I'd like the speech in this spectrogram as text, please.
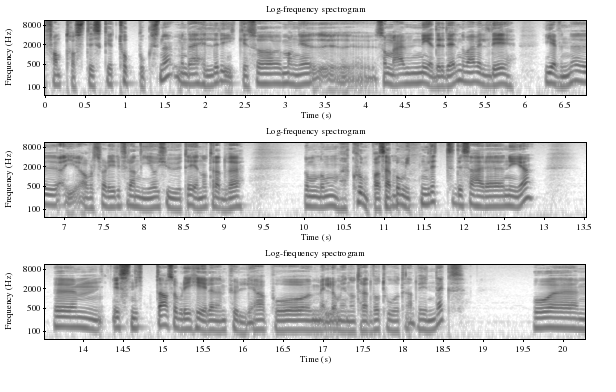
fantastiske toppoksene, men det er heller ikke så mange eh, som er nedre delen. De er veldig jevne avlsverdier fra 29 til 31. De, de klumpa seg på midten litt, disse her eh, nye. Um, I snitt da så blir hele den pulja på mellom 31 og 32 indeks. Og um,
